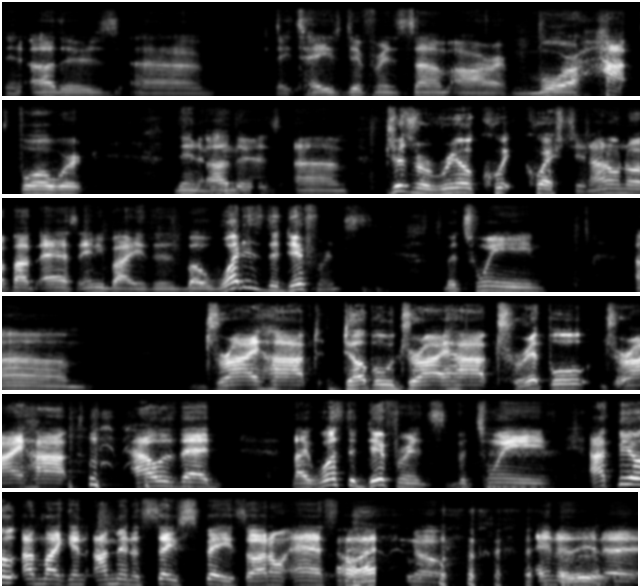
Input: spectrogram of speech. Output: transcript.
than others. Um, they taste different. Some are more hop forward than Mhm. others. Um, just a real quick question. I don't know if I've asked anybody this, but what is the difference between um, dry hopped, double dry hop, triple dry hop? How is that? Like, what's the difference between? Mm. I feel I'm like in I'm in a safe space, so I don't ask. Oh, I, you know, in a, in a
